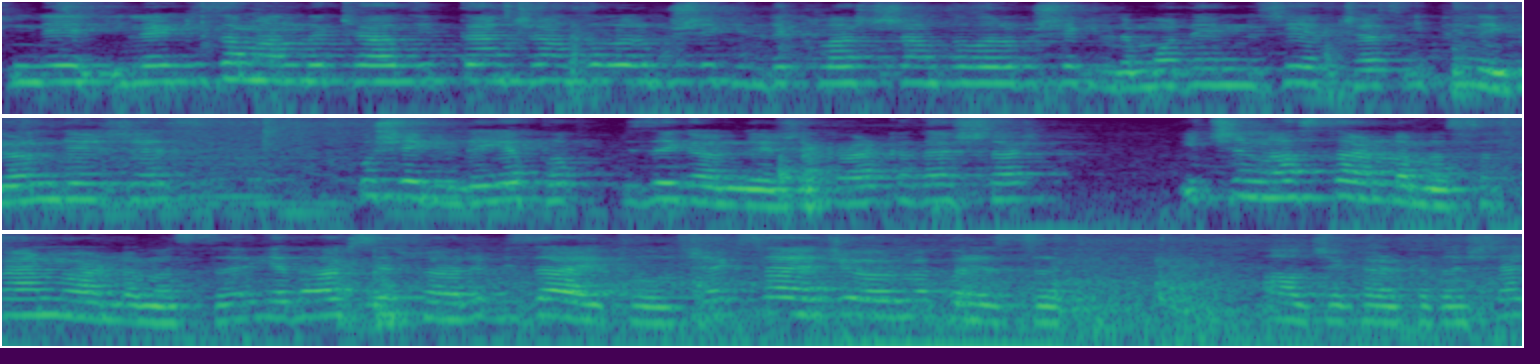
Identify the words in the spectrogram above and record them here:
Şimdi ileriki zamanda kağıt ipten çantaları bu şekilde, klaş çantaları bu şekilde modelini şey yapacağız. ipini göndereceğiz. Bu şekilde yapıp bize gönderecek arkadaşlar. İçin astarlaması, fermuarlaması ya da aksesuarı bize ait olacak. Sadece örme parası alacak arkadaşlar.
